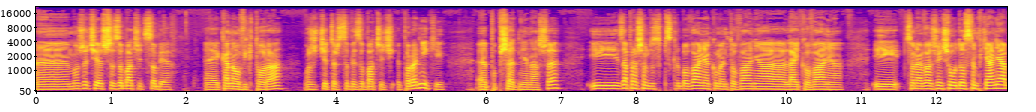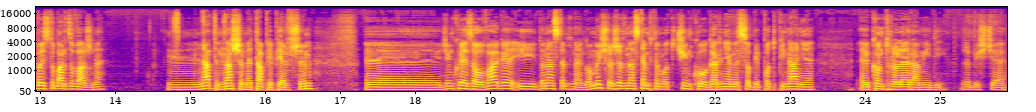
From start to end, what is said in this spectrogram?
E, możecie jeszcze zobaczyć sobie e, kanał Wiktora. Możecie też sobie zobaczyć poradniki poprzednie nasze. I zapraszam do subskrybowania, komentowania, lajkowania i co najważniejsze udostępniania, bo jest to bardzo ważne na tym naszym etapie pierwszym. Eee, dziękuję za uwagę i do następnego. Myślę, że w następnym odcinku ogarniemy sobie podpinanie e, kontrolera MIDI, żebyście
